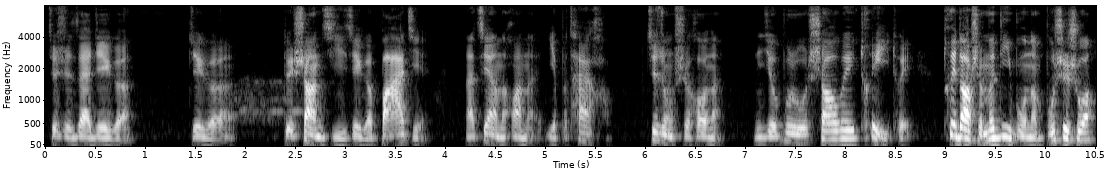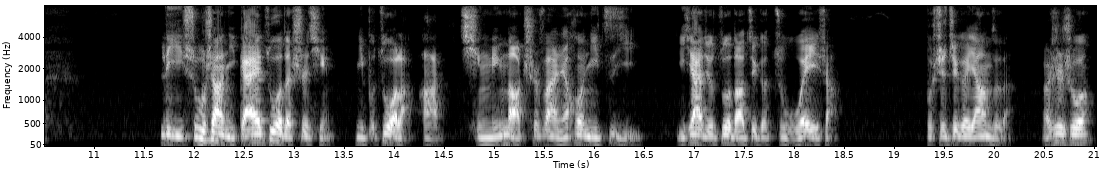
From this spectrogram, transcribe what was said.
这是在这个这个对上级这个巴结，那这样的话呢，也不太好。这种时候呢，你就不如稍微退一退，退到什么地步呢？不是说礼数上你该做的事情你不做了啊，请领导吃饭，然后你自己一下就坐到这个主位上，不是这个样子的，而是说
